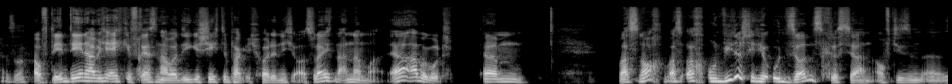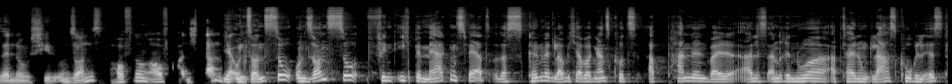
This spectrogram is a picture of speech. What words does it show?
Also. Auf den, den habe ich echt gefressen, aber die Geschichte packe ich heute nicht aus. Vielleicht ein andermal. Ja, aber gut. Ähm, was noch? Was, ach, und wieder steht hier und sonst, Christian, auf diesem äh, Sendungsschild. Und sonst Hoffnung auf Konstanz. Ja, und sonst so, und sonst so finde ich bemerkenswert, das können wir, glaube ich, aber ganz kurz abhandeln, weil alles andere nur Abteilung Glaskugel ist.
